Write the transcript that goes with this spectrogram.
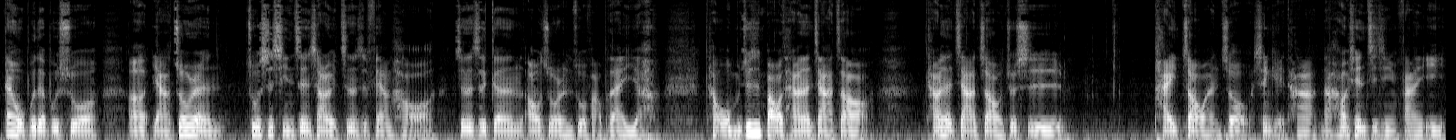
但我不得不说，呃，亚洲人做事行政效率真的是非常好哦，真的是跟澳洲人做法不太一样。他我们就是把我台湾的驾照，台湾的驾照就是拍照完之后先给他，然后先进行翻译。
